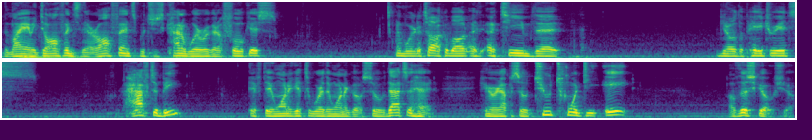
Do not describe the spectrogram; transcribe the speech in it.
the Miami Dolphins, their offense, which is kind of where we're going to focus, and we're going to talk about a, a team that you know the Patriots have to beat if they want to get to where they want to go. So that's ahead here in episode 228 of the Scho Show.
